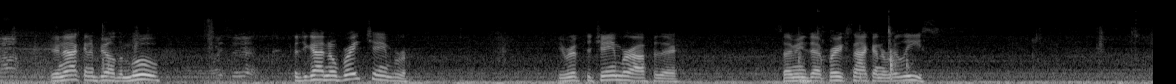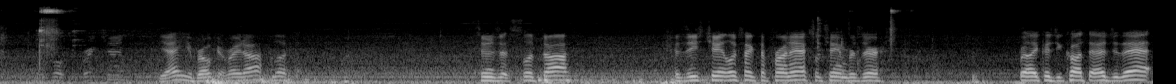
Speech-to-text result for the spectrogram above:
Huh? You're not gonna be able to move Why say that? because you got no brake chamber. You ripped the chamber off of there. So that means that brake's not gonna release. You broke the brake chain? Yeah, you broke it right off. Look. As soon as it slipped off. Because these chain looks like the front axle chambers there. Probably because you caught the edge of that.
